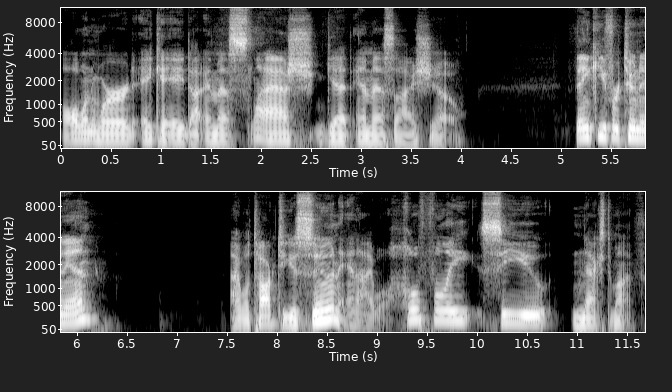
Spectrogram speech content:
All one word, aka.ms slash get MSI show. Thank you for tuning in. I will talk to you soon, and I will hopefully see you next month.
